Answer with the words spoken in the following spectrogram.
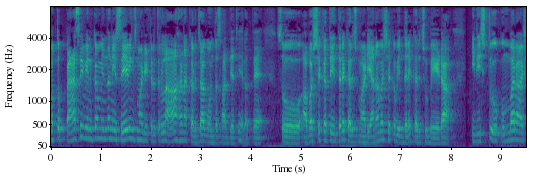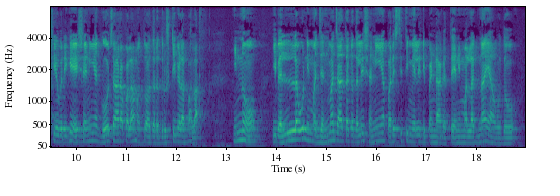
ಮತ್ತು ಪ್ಯಾಸಿವ್ ಇನ್ಕಮ್ ಇಂದ ನೀವು ಸೇವಿಂಗ್ಸ್ ಮಾಡಿ ಇಟ್ಟಿರ್ತೀರಲ್ಲ ಆ ಹಣ ಖರ್ಚಾಗುವಂತ ಸಾಧ್ಯತೆ ಇರುತ್ತೆ. ಸೊ ಅವಶ್ಯಕತೆ ಇದ್ದರೆ ಖರ್ಚು ಮಾಡಿ, ಅನವಶ್ಯಕವಿದ್ದರೆ ಖರ್ಚು ಬೇಡ. ಇದಿಷ್ಟು ಕುಂಭರಾಶಿಯವರಿಗೆ ಶನಿಯ ಗೋಚಾರ ಫಲ ಮತ್ತು ಅದರ ದೃಷ್ಟಿಗಳ ಫಲ. ಇನ್ನು, ಇವೆಲ್ಲವೂ ನಿಮ್ಮ ಜನ್ಮ ಜಾತಕದಲ್ಲಿ ಶನಿಯ ಪರಿಸ್ಥಿತಿ ಮೇಲೆ ಡಿಪೆಂಡ್ ಆಗುತ್ತೆ. ನಿಮ್ಮ ಲಗ್ನ ಯಾವುದು?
